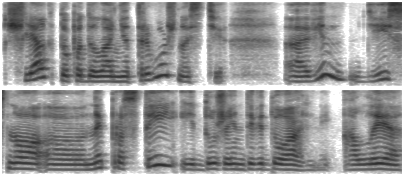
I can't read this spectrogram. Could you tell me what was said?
шлях до подолання тривожності він дійсно е, непростий і дуже індивідуальний, але е,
